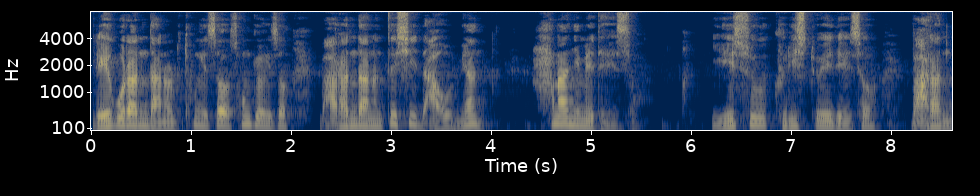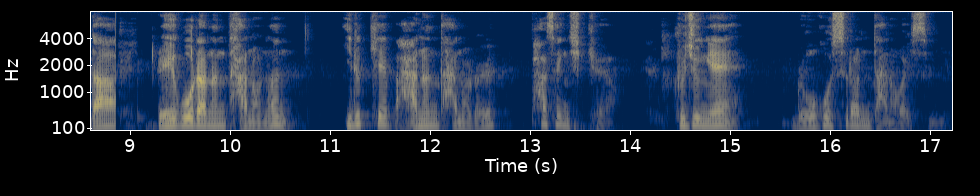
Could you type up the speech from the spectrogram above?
레고라는 단어를 통해서 성경에서 말한다는 뜻이 나오면 하나님에 대해서 예수 그리스도에 대해서 말한다. 레고라는 단어는 이렇게 많은 단어를 파생시켜요. 그 중에 로고스라는 단어가 있습니다.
